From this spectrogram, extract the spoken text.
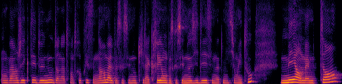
on va injecter de nous dans notre entreprise c'est normal parce que c'est nous qui la créons parce que c'est nos idées c'est notre mission et tout mais en même temps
